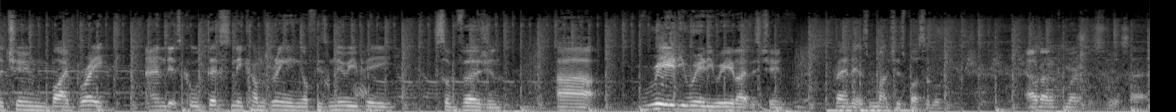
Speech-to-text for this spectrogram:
A tune by Break, and it's called Destiny Comes Ringing off his new EP, Subversion. Uh, really, really, really like this tune. Playing it as much as possible. Out on commercial suicide.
